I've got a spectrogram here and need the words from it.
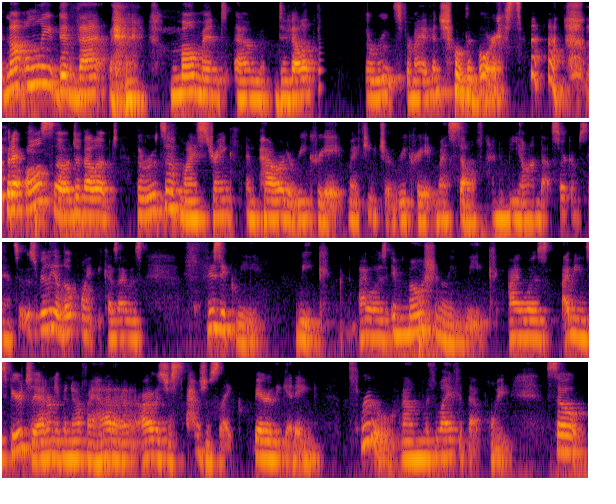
not only did that moment um, develop the roots for my eventual divorce, but I also developed the roots of my strength and power to recreate my future, recreate myself kind of beyond that circumstance. It was really a low point because I was physically weak. I was emotionally weak. I was, I mean, spiritually, I don't even know if I had a, I was just, I was just like barely getting through um, with life at that point. So,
